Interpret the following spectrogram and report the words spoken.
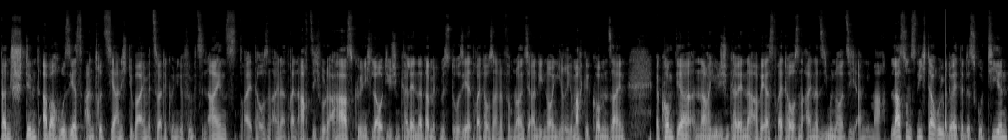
dann stimmt aber Hoseas Antrittsjahr nicht überein mit 2. Könige 15.1, 3183 wurde Ahas König laut jüdischen Kalender, damit müsste Hosea 3195 an die neunjährige Macht gekommen sein. Er kommt ja nach jüdischen Kalender aber erst 3197 an die Macht. Lass uns nicht darüber weiter diskutieren,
